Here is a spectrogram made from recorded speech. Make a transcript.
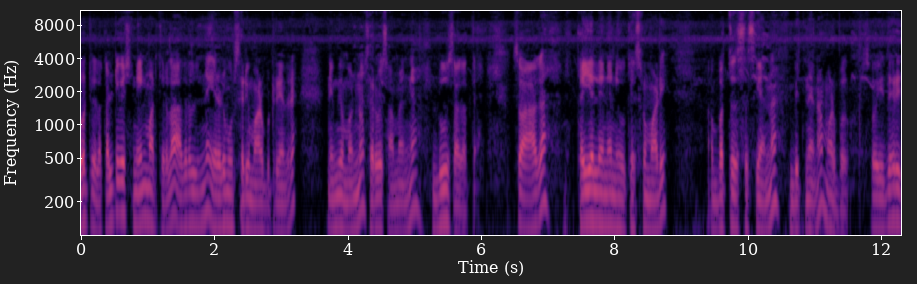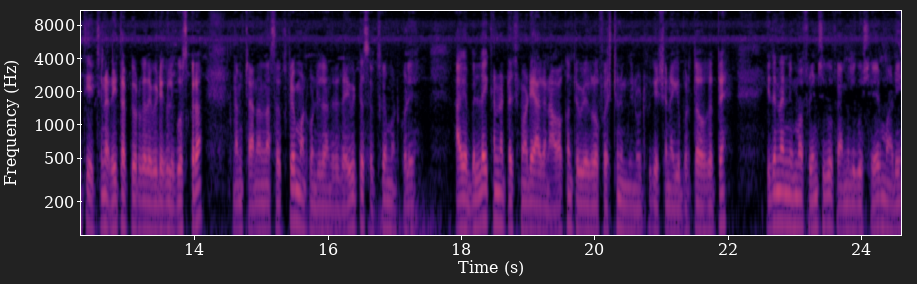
ರೋಟ್ರಿ ಅಲ್ಲ ಕಲ್ಟಿವೇಶನ್ ಏನು ಮಾಡ್ತಿರಲ್ಲ ಅದರಲ್ಲೇ ಎರಡು ಮೂರು ಸರಿ ಮಾಡಿಬಿಟ್ರಿ ಅಂದರೆ ನಿಮಗೆ ಮಣ್ಣು ಸರ್ವೇ ಸಾಮಾನ್ಯ ಲೂಸ್ ಆಗುತ್ತೆ. ಸೊ ಆಗ ಕೈಯಲ್ಲೇನೆ ನೀವು ಕೆಸರು ಮಾಡಿ ಭತ್ತದ ಸಸಿಯನ್ನು ಬಿತ್ತನೆನ ಮಾಡ್ಬೋದು. ಸೊ ಇದೇ ರೀತಿ ಹೆಚ್ಚಿನ ರೈತಾಪಿ ವರ್ಗದ ವಿಡಿಯೋಗಳಿಗೋಸ್ಕರ ನಮ್ಮ ಚಾನಲ್ನ ಸಬ್ಸ್ಕ್ರೈಬ್ ಮಾಡ್ಕೊಂಡಿಲ್ಲ ಅಂದರೆ ದಯವಿಟ್ಟು ಸಬ್ಸ್ಕ್ರೈಬ್ ಮಾಡ್ಕೊಳ್ಳಿ. ಹಾಗೆ ಬೆಲ್ಲೈಕನ್ನು ಟಚ್ ಮಾಡಿ, ಆಗ ನಾವು ಹಾಕೋಂಥ ವಿಡಿಯೋಗಳು ಫಸ್ಟ್ ನಿಮಗೆ ನೋಟಿಫಿಕೇಷನ್ ಆಗಿ ಬರ್ತಾ ಹೋಗುತ್ತೆ. ಇದನ್ನು ನಿಮ್ಮ ಫ್ರೆಂಡ್ಸಿಗೂ ಫ್ಯಾಮಿಲಿಗೂ ಶೇರ್ ಮಾಡಿ.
